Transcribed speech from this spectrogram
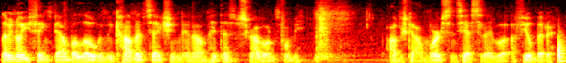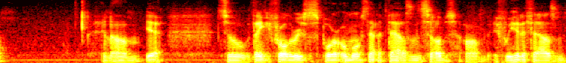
Let me know what you think down below in the comment section and um hit that subscribe button for me. I've just gotten worse since yesterday, but I feel better. And um yeah. So thank you for all the recent support. Almost at a thousand subs. Um, if we hit a thousand,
